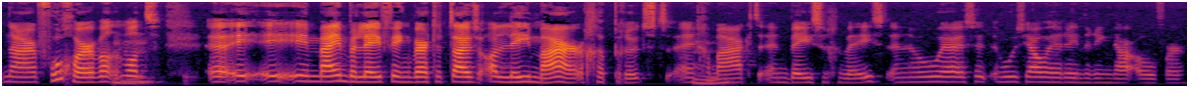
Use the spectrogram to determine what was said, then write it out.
naar vroeger? Want, mm -hmm. want in mijn beleving werd er thuis alleen maar geprutst en mm -hmm. gemaakt en bezig geweest. En hoe is, het, hoe is jouw herinnering daarover?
